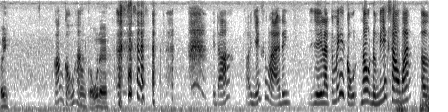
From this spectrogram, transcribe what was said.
Ui. có con cụ hả? Có con củ nè. Thì đó rồi nhét xuống lại đi. Vậy là cái mấy cái cụ no, đừng có nhét sâu quá. Ừ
